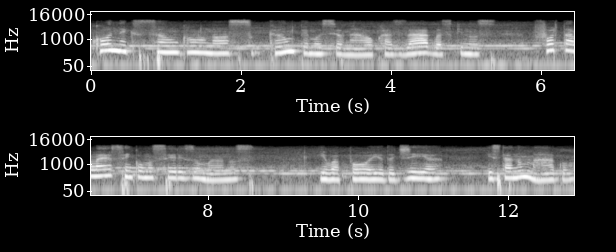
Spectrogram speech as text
conexão com o nosso campo emocional, com as águas que nos fortalecem como seres humanos. E o apoio do dia está no mago,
